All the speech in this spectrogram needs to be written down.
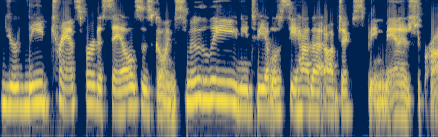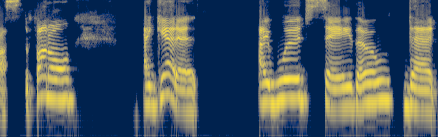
your lead transfer to sales is going smoothly. You need to be able to see how that object is being managed across the funnel. I get it. I would say though that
